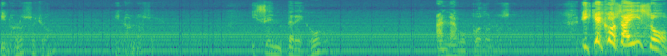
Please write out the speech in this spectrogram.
Y no los oyó, y no los oyó. Y se entregó a Nabucodonosor. ¿Y qué cosa hizo?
